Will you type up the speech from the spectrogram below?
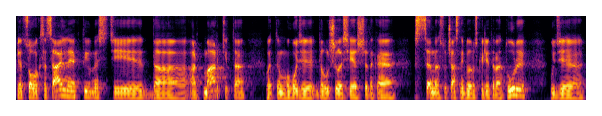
пляцовак сацыяльнай актыўнасці да арт-маркета. В гэтым годзе далучылася яшчэ такая сцэна сучаснай беларускай літаратуры, будзе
